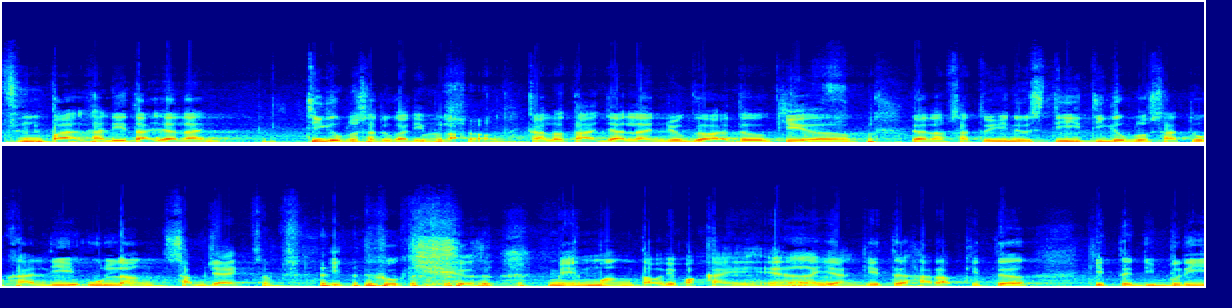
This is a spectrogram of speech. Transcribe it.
4 kali tak jalan 31 kali pula. Kalau tak jalan juga tu kira dalam satu universiti 31 kali ulang subjek itu kira memang tak boleh pakai ya. Yang kita harap kita kita diberi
